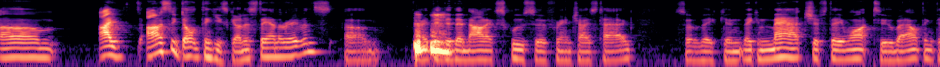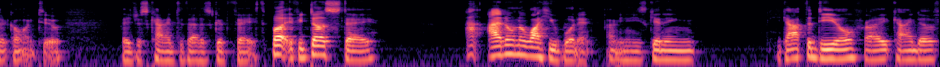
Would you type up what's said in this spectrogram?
Um, I honestly don't think he's gonna stay on the Ravens. Um, right, they did the non-exclusive franchise tag, so they can they can match if they want to, but I don't think they're going to. They just kind of did that as good faith. But if he does stay, I, I don't know why he wouldn't. I mean, he's getting he got the deal right, kind of.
